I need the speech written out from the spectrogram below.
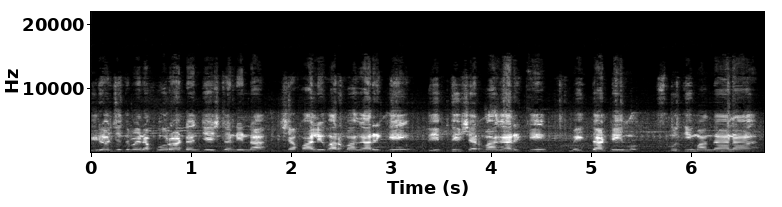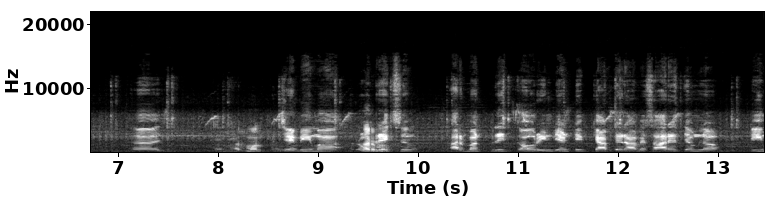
విరోచితమైన పోరాటం చేసిన నిన్న షఫాలి వర్మ గారికి దీప్తి శర్మ గారికి మిగతా team Smriti Mandhana Jemimah Rodrigues Harmanpreet Kaur Indian team captain ఆమె సారథ్యంలో టీం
